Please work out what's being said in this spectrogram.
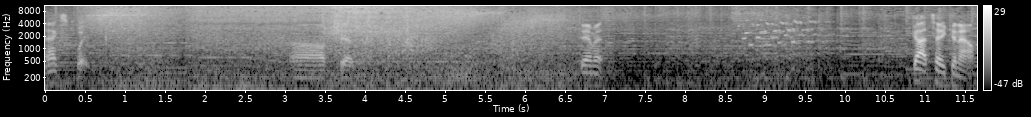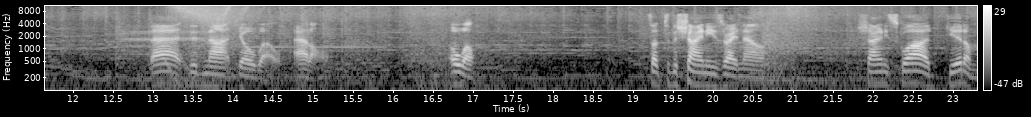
Max Quick. Oh, shit. Damn it. Got taken out. That did not go well at all. Oh well. It's up to the shinies right now. Shiny squad, get them.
